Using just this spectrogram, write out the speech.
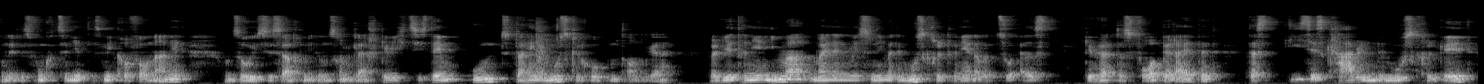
Ohne das funktioniert das Mikrofon auch nicht. Und so ist es auch mit unserem Gleichgewichtssystem und da hängen Muskelgruppen dran, gell? Weil wir trainieren immer, meinen, wir müssen immer den Muskel trainieren, aber zuerst gehört das vorbereitet, dass dieses Kabel in den Muskel geht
